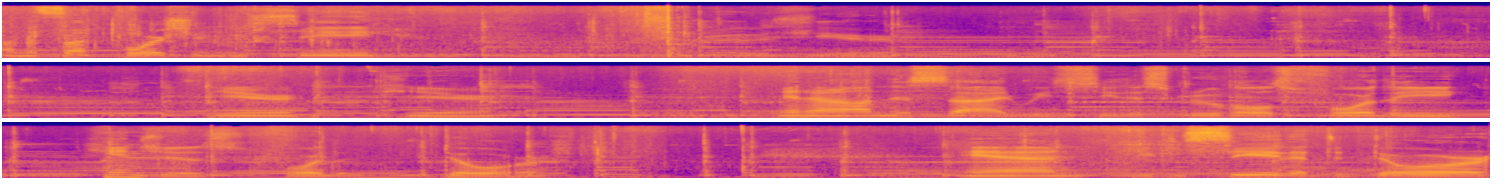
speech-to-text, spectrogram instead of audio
On the front portion we see here, here, and on this side we see the screw holes for the hinges for the door. And you can see that the door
